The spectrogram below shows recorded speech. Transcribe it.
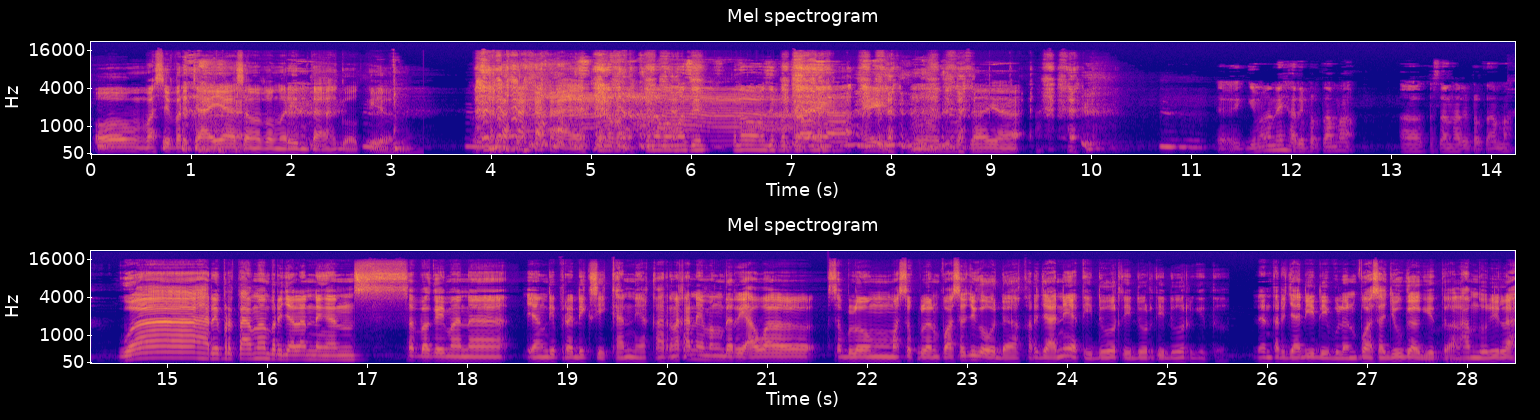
Oh, masih percaya sama pemerintah. Gokil. Kenapa kenapa masih kenapa masih percaya? Eh, kenapa masih percaya? Eh, gimana nih hari pertama? Eh, kesan hari pertama? Gua hari pertama berjalan dengan sebagaimana yang diprediksikan ya karena kan emang dari awal sebelum masuk bulan puasa juga udah kerjaannya ya tidur tidur tidur gitu dan terjadi di bulan puasa juga gitu alhamdulillah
